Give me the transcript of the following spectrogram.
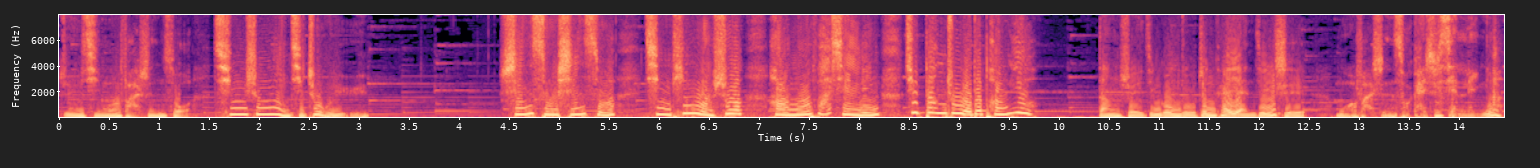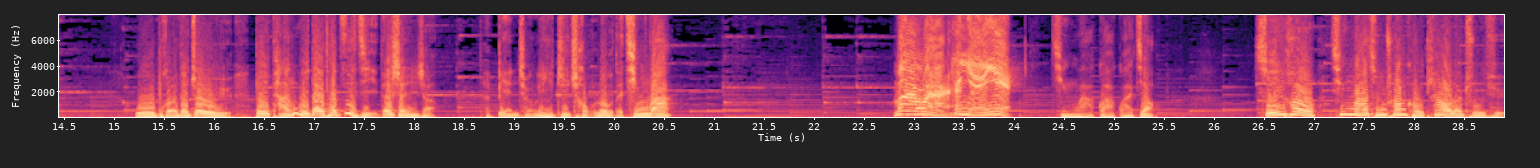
举起魔法绳索，轻声念起咒语：“绳索，神索，请听我说，好魔法显灵，去帮助我的朋友。”当水晶公主睁开眼睛时，魔法绳索开始显灵了。巫婆的咒语被弹回到她自己的身上，她变成了一只丑陋的青蛙。妈妈和爷爷，青蛙呱呱叫。随后，青蛙从窗口跳了出去，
